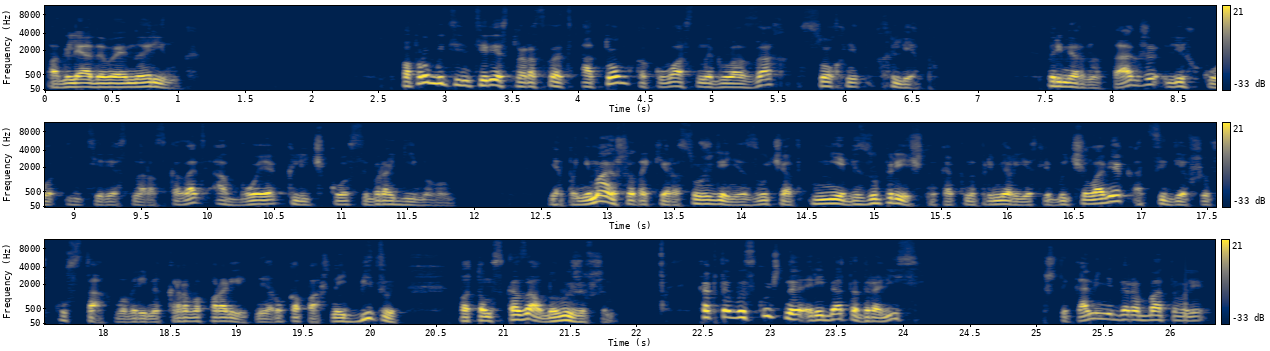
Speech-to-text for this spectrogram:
Поглядывая на ринг, Попробуйте интересно рассказать о том, как у вас на глазах сохнет хлеб. Примерно так же легко интересно рассказать о бое Кличко с Ибрагимовым. Я понимаю, что такие рассуждения звучат не безупречно, как, например, если бы человек, отсидевший в кустах во время кровопролитной рукопашной битвы, потом сказал бы выжившим, «Как-то вы скучно, ребята, дрались, штыками не дорабатывали,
